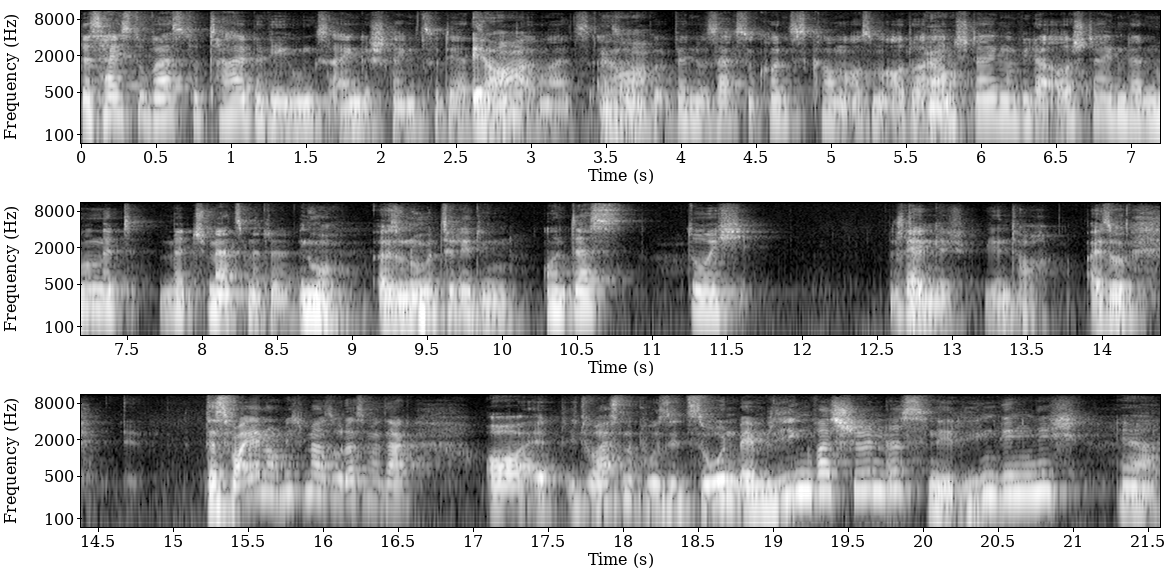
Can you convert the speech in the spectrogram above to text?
Das heißt, du warst total bewegungseingeschränkt zu der Zeit ja, damals. Also ja. wenn du sagst, du konntest kaum aus dem Auto ja. einsteigen und wieder aussteigen, dann nur mit, mit Schmerzmittel. Nur, also nur mit Teledin. Und das durch Ständig, jeden Tag. Also das war ja noch nicht mal so, dass man sagt, oh, äh, du hast eine Position beim Liegen, was schön ist. Nee, Liegen ging nicht. Ja.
